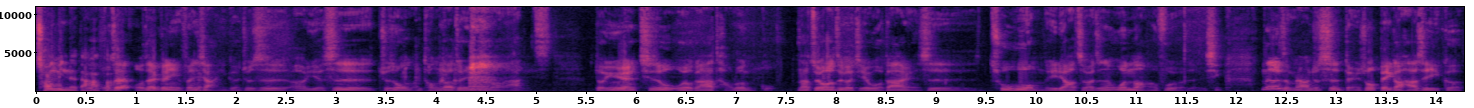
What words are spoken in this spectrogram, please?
聪明的打法。我再我再跟你分享一个，就是呃，也是就是我们同道最近碰到的案子。对，因为其实我有跟他讨论过，那最后这个结果当然也是出乎我们的意料之外，真是温暖而富有人性。那个怎么样？就是等于说被告他是一个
